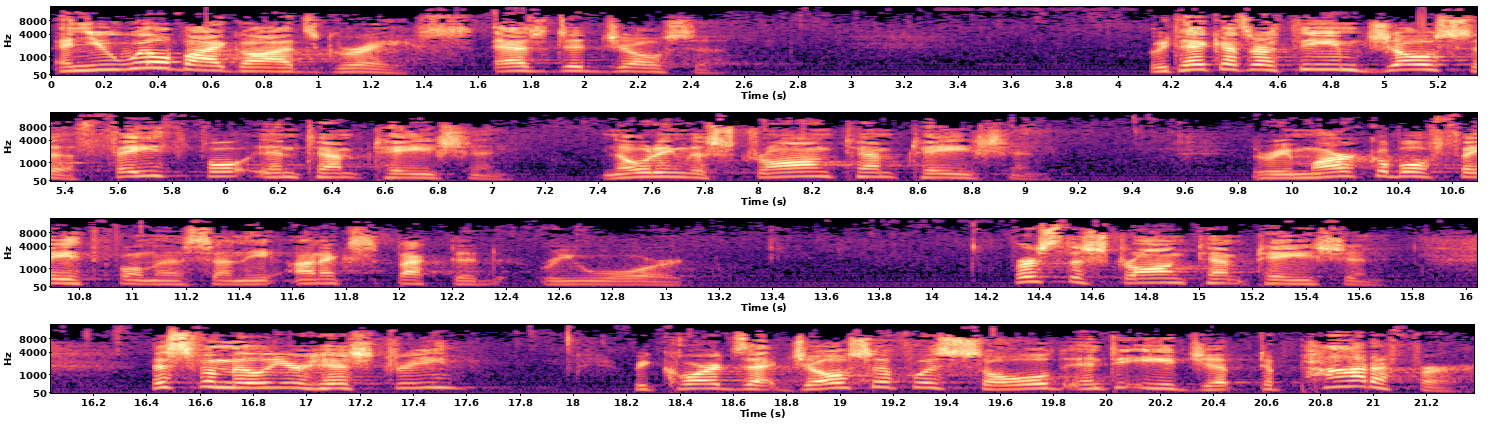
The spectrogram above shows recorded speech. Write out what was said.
and you will by God's grace, as did Joseph. We take as our theme Joseph, faithful in temptation, noting the strong temptation, the remarkable faithfulness, and the unexpected reward. First, the strong temptation. This familiar history records that Joseph was sold into Egypt to Potiphar.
